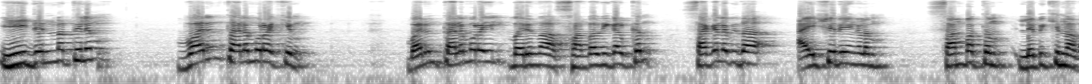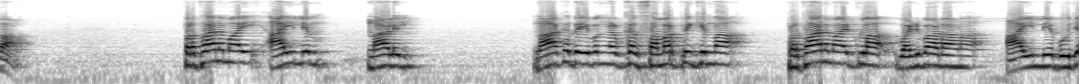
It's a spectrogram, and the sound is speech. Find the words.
ഈ ജന്മത്തിലും വരും തലമുറയ്ക്കും വരും തലമുറയിൽ വരുന്ന സന്തതികൾക്കും സകലവിധ ഐശ്വര്യങ്ങളും സമ്പത്തും ലഭിക്കുന്നതാണ്. പ്രധാനമായി ആയില്യം നാളിൽ നാഗദൈവങ്ങൾക്ക് സമർപ്പിക്കുന്ന പ്രധാനമായിട്ടുള്ള വഴിപാടാണ് ആയില്യ പൂജ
